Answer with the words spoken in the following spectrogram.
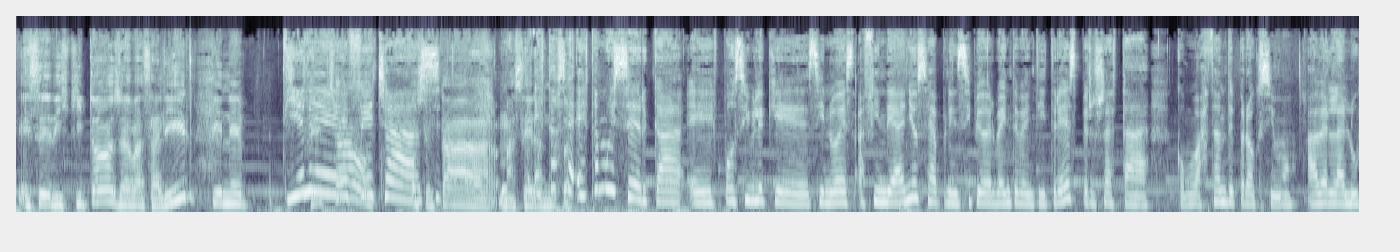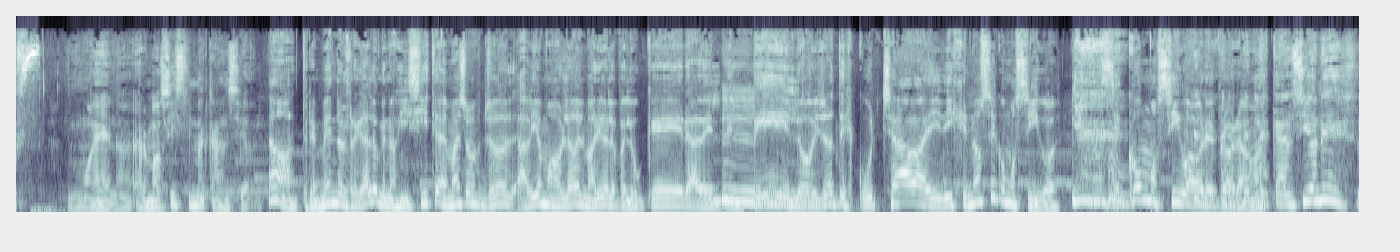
Ese disquito ya va a salir. Tiene. Tiene fecha, o- fecha. O, se está macerando. Está, está muy cerca. Es posible que si no es a fin de año, sea a principio del 2023, pero ya está como bastante próximo a ver la luz. Bueno, hermosísima canción. No, tremendo el regalo que nos hiciste. Además, yo, yo habíamos hablado del marido de la peluquera, del, del Mm. pelo, y yo te escuchaba y dije, no sé cómo sigo. No sé cómo sigo ahora el programa. Las canciones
